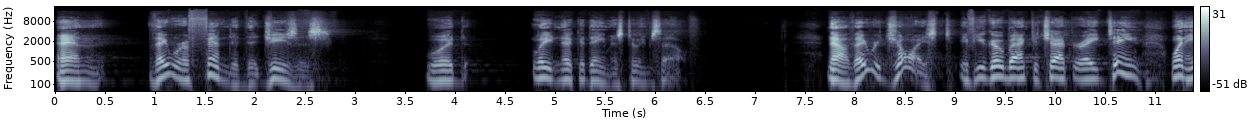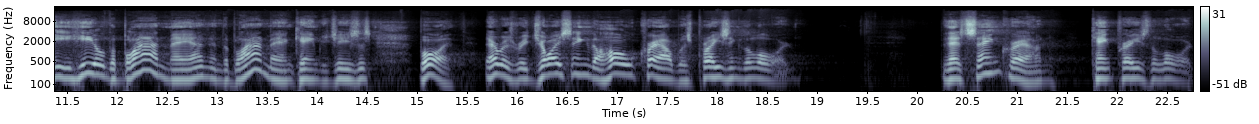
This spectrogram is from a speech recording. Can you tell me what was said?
And they were offended that Jesus would lead Nicodemus to himself. Now, they rejoiced. If you go back to chapter 18, when he healed the blind man and the blind man came to Jesus, boy, there was rejoicing. The whole crowd was praising the Lord. That same crowd can't praise the Lord.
